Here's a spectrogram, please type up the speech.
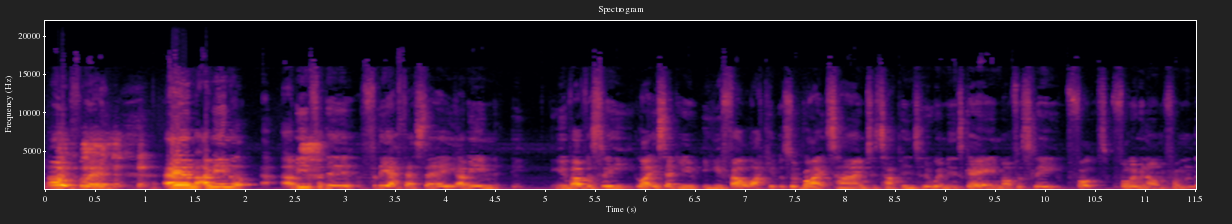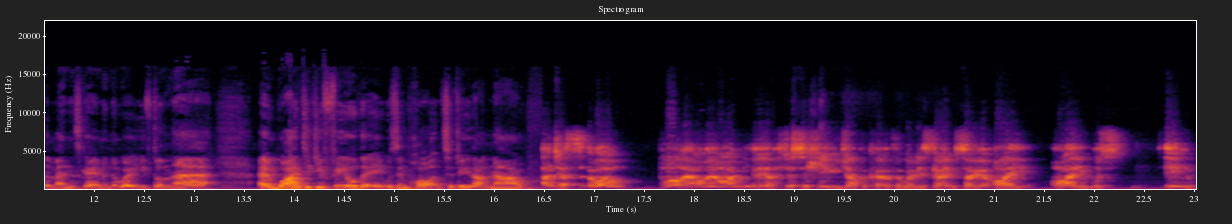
hopefully. Um, I mean, I mean for the for the FSA, I mean you've obviously, like you said, you you felt like it was the right time to tap into the women's game. Obviously, following on from the men's game and the work you've done there. And why did you feel that it was important to do that now? I just well, part. I mean, I'm just a huge advocate of the women's game. So I I was in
